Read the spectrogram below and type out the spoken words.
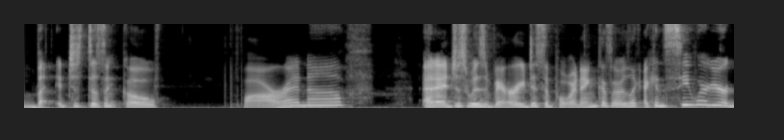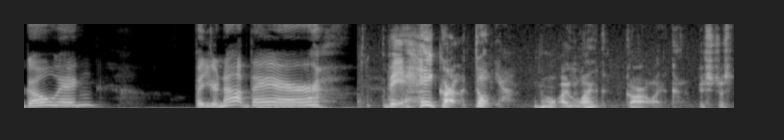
but it just doesn't go far enough. And it just was very disappointing because I was like, I can see where you're going, but you're not there. But you hate garlic, don't you? No, I like garlic. It's just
